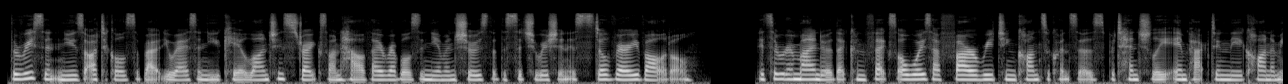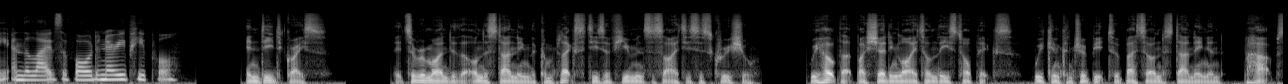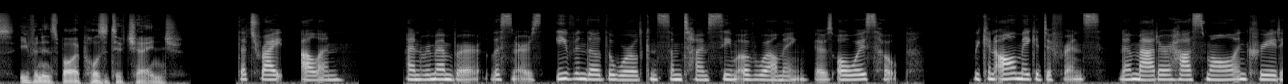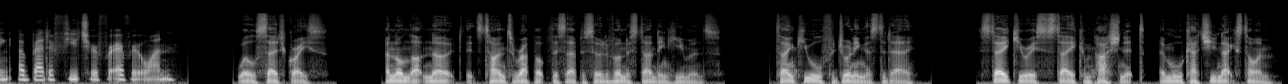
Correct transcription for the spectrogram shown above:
The recent news articles about US and UK launching strikes on Houthi rebels in Yemen shows that the situation is still very volatile. It's a reminder that conflicts always have far reaching consequences, potentially impacting the economy and the lives of ordinary people. Indeed, Grace. It's a reminder that understanding the complexities of human societies is crucial. We hope that by shedding light on these topics, we can contribute to a better understanding and, perhaps, even inspire positive change. That's right, Alan. And remember, listeners, even though the world can sometimes seem overwhelming, there's always hope. We can all make a difference, no matter how small, in creating a better future for everyone. Well said, Grace. And on that note, it's time to wrap up this episode of Understanding Humans. Thank you all for joining us today. Stay curious, stay compassionate, and we'll catch you next time.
